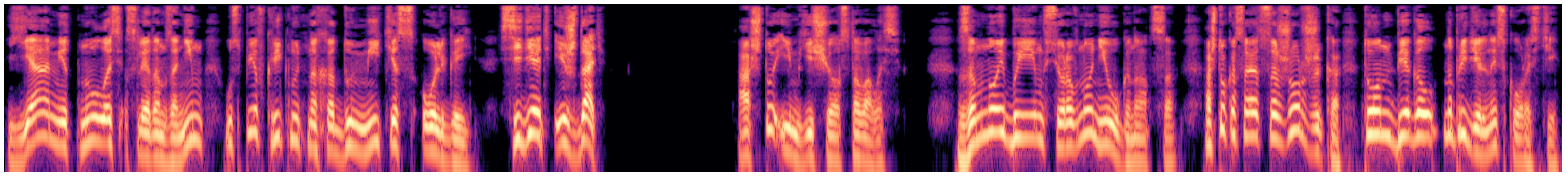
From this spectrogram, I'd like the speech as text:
Я метнулась следом за ним, успев крикнуть на ходу Мите с Ольгой. Сидеть и ждать. А что им еще оставалось? За мной бы им все равно не угнаться. А что касается Жоржика, то он бегал на предельной скорости.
